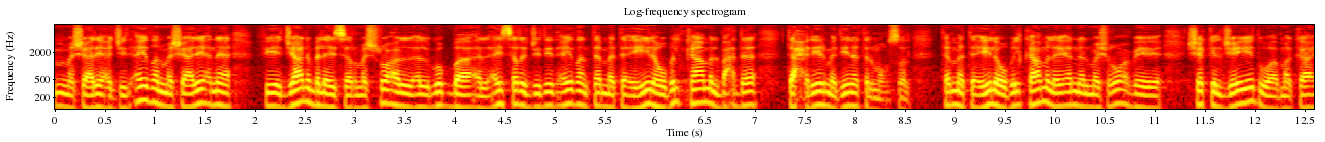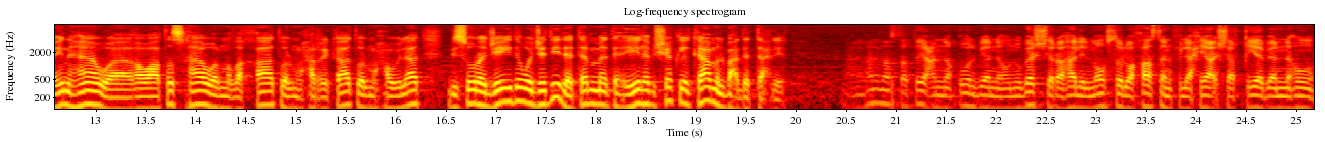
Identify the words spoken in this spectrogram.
مشاريع جديد أيضا مشاريعنا في الجانب الأيسر مشروع القبة الأيسر الجديد أيضا تم تأهيله بالكامل بعد تحرير مدينة الموصل. تم تأهيله بالكامل لأن المشروع بشكل جيد ومكائنها وغواطسها والمضخات والمحركات والمحولات بصورة جيدة وجديدة. تم تاهيلها بالشكل الكامل بعد التحرير. يعني هل نستطيع أن نقول بأنه نبشر أهالي الموصل وخاصة في الأحياء الشرقية بأنه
